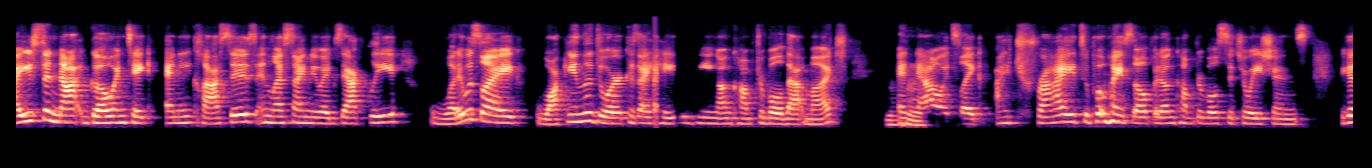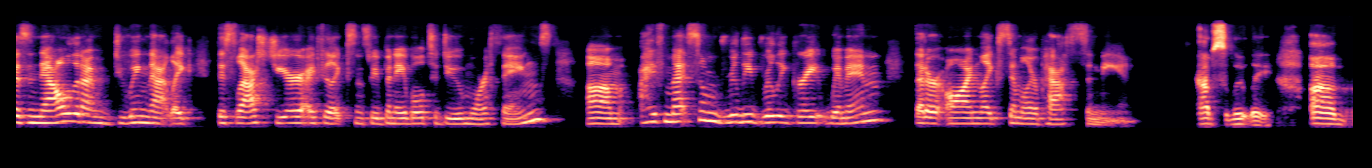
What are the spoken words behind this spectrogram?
I used to not go and take any classes unless I knew exactly what it was like walking in the door because I hated being uncomfortable that much. Mm-hmm. And now it's like I try to put myself in uncomfortable situations because now that I'm doing that, like this last year, I feel like since we've been able to do more things, um, I've met some really, really great women that are on like similar paths than me. Absolutely. Um,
